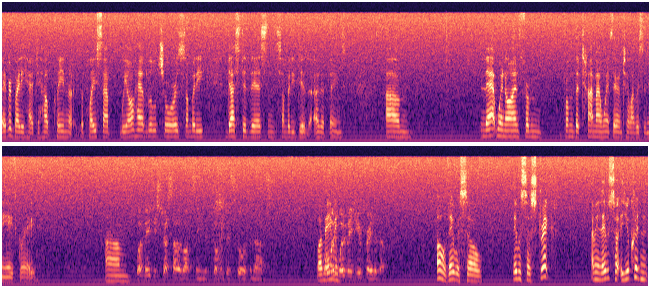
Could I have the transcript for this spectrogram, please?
everybody had to help clean the, the place up. We all had little chores. Somebody dusted this, and somebody did other things. Um, that went on from from the time I went there until I was in the eighth grade. Um, What made you stress out about seeing this, going to school with the nuns? what made what, me? what made you afraid of them? Oh, they were so, they were so strict. I mean, they were so you couldn't.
